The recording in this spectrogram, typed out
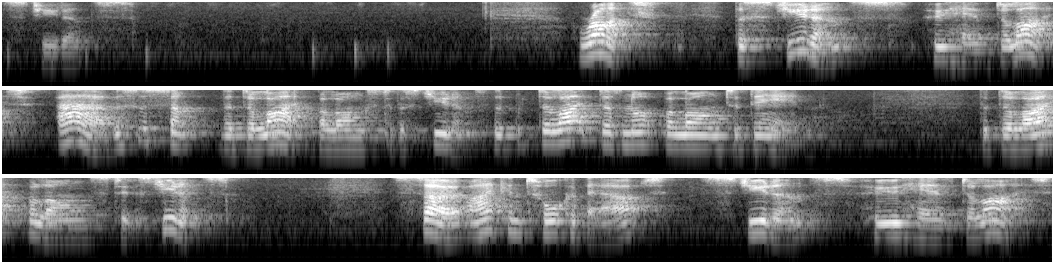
students. Right the students who have delight. Ah, this is some the delight belongs to the students. The delight does not belong to Dan. The delight belongs to the students. So I can talk about students who have delight.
